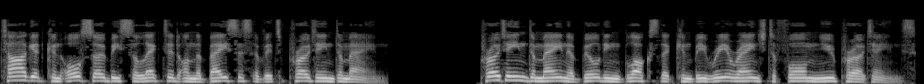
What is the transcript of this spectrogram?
Target can also be selected on the basis of its protein domain. Protein domain are building blocks that can be rearranged to form new proteins.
